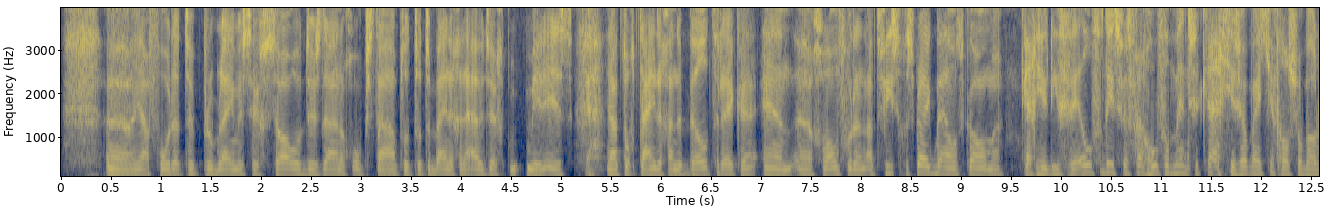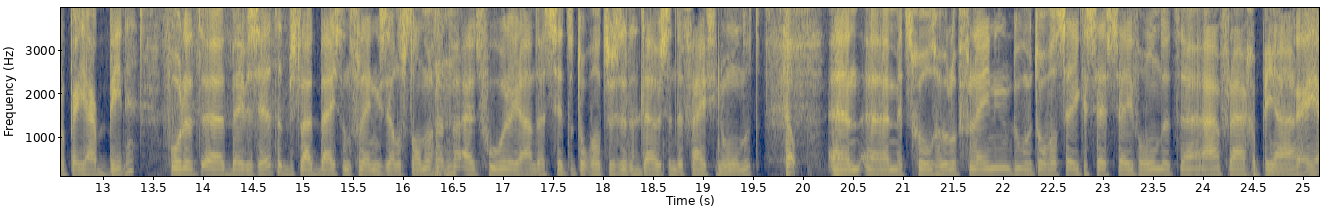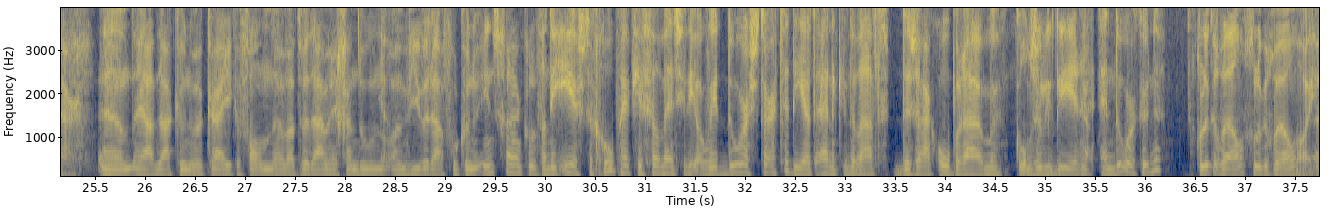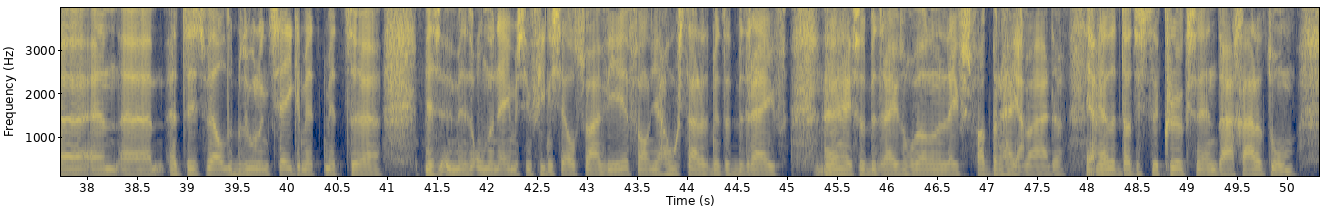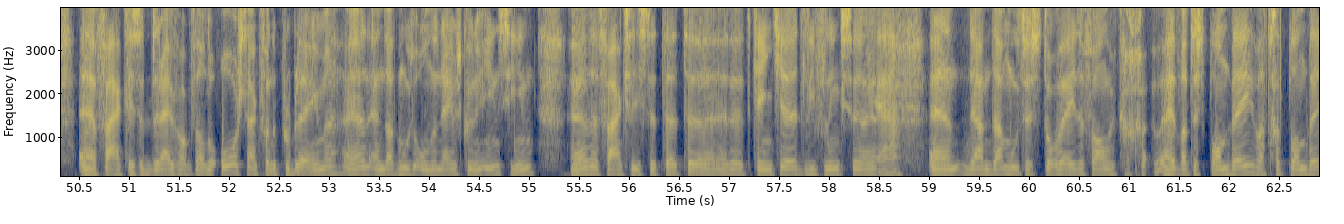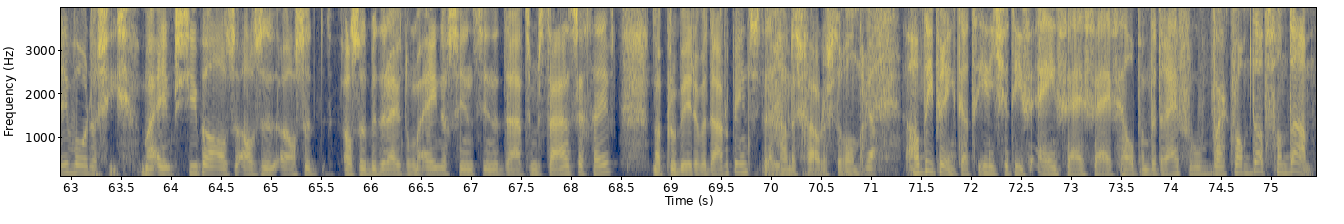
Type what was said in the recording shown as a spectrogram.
ja, voordat de problemen zich zo dusdanig opstapelen tot er bijna geen uitweg meer is, ja. ja toch tijdig aan de bel trekken en gewoon voor een adviesgesprek bij ons komen. Krijgen jullie veel van dit soort vragen? Hoeveel mensen krijg je zo'n beetje grosso modo per jaar binnen? Voor het uh, BBZ, het besluit bijstandverlening zelfstandig, mm -hmm. dat we uitvoeren, ja, dat zit er toch wel tussen de 1000 en 1500. Zo. En uh, met schuldhulpverlening doen we toch wel zeker 600, 700 uh, aanvragen per jaar. Per jaar. En ja, daar kunnen we kijken van wat we daarmee gaan doen ja. en wie we daarvoor kunnen inschakelen. Van die eerste groep heb je veel mensen die ook weer doorstarten, die uiteindelijk inderdaad de zaak opruimen, consolideren ja. en door kunnen? Gelukkig wel, gelukkig wel. Uh, en uh, het is wel de bedoeling, zeker met, met, uh, met, met, ondernemers in financieel zwaar weer, van ja, hoe staat het met het bedrijf? Mm. heeft het bedrijf nog wel een levensvatbaarheidswaarde? Ja. Ja. dat is de crux en daar gaat het om. vaak is het bedrijf ook wel de oorzaak van de problemen. en dat moeten ondernemers kunnen inzien. vaak is het het, het kindje, het lievelings. Ja. En dan, dan moeten ze toch weten van wat is plan B? Wat gaat plan B worden? Precies. Maar in principe, als, als, het, als, het, als het bedrijf nog maar enigszins inderdaad een bestaansrecht heeft, dan proberen we daarop in te stellen. Dan gaan de schouders eronder. Ja. Hand Dieprink, dat initiatief 155 Help een Bedrijf, waar kwam dat vandaan?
